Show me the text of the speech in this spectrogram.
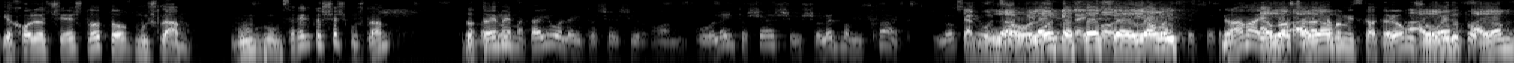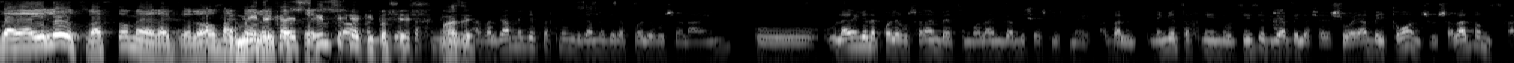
יכול להיות שש, לא טוב, מושלם. והוא משחק את השש מושלם. זאת האמת. מתי הוא עולה איתו שש, יורם? הוא עולה איתו שש, שהוא שולט במשחק. לא לא, הוא עולה איתו. שש יוריס. למה? היום לא שלטת במשחק, היום הוא היום- שהוריד אותו. היום זה היה אילוץ, מה זאת אומרת? זה לא... הוא מדקה איתו 20 שש? שיחק לא, איתו שש. מה זה? אבל גם נגד סכנין וגם נגד הפועל ירושלים. אולי נגד הפועל ירושלים בעצם, עלה עם גבי שש לפני, אבל נגד סכנין הוא הזיז את גבי לשש, הוא היה ביתרון, שהוא שלט במשחק.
